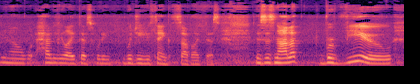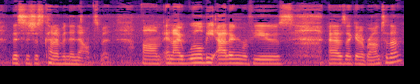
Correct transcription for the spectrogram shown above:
you know, how do you like this? What do you, what do you think? Stuff like this. This is not a review. This is just kind of an announcement, um, and I will be adding reviews as I get around to them.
